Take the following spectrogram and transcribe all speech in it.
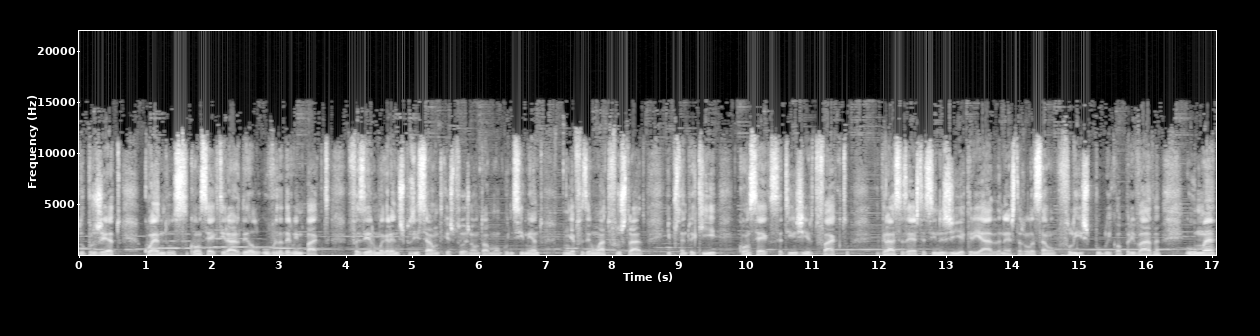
do projeto, quando se consegue tirar dele o verdadeiro impacto. Fazer uma grande exposição de que as pessoas não tomam conhecimento é fazer um ato frustrado. E, portanto, aqui consegue-se atingir, de facto, graças a esta sinergia criada nesta relação feliz público-privada, uma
